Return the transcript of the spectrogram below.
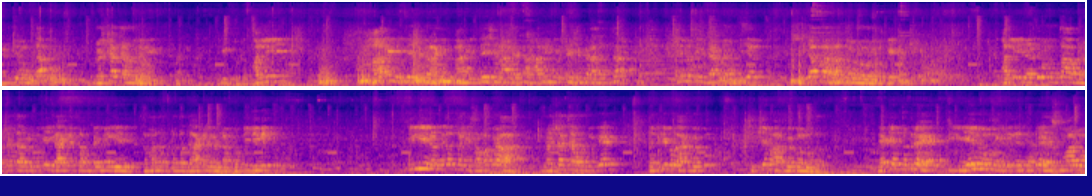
ನಡೆದಿರುವಂಥ ಭ್ರಷ್ಟಾಚಾರದ ಬಗ್ಗೆ. ಅಲ್ಲಿ ಹಾಲಿ ನಿರ್ದೇಶಕರಾಗಿ, ಆ ನಿರ್ದೇಶನಾಲಯದ ಹಾಲಿ ನಿರ್ದೇಶಕರಾದಂತಹ ಶ್ರೀಮತಿ ಡಾಕ್ಟರ್ ಎಲ್ ಸುಜಾತಾ ರಾಥೋಡ್ ಅವರ ಬಗ್ಗೆ. ಅಲ್ಲಿ ನಡೆದಿರುವಂತಹ ಭ್ರಷ್ಟಾಚಾರದ ಬಗ್ಗೆ ಈಗಾಗಲೇ ತಮ್ಮ ಕೈನಲ್ಲಿ ಸಂಬಂಧಪಟ್ಟಂತಹ ದಾಖಲೆಗಳನ್ನ ಕೊಟ್ಟಿದ್ದೀವಿ. ಇಲ್ಲಿ ನಡೆದಿರುವಂತಹ ಈ ಸಮಗ್ರ ಭ್ರಷ್ಟಾಚಾರದ ಬಗ್ಗೆ ತನಿಖೆಗಳು ಆಗಬೇಕು, ಶಿಕ್ಷೆನೂ ಆಗಬೇಕು ಅನ್ನುವಂಥದ್ದು. ಯಾಕೆಂತಂದ್ರೆ ಇಲ್ಲಿ ಏನು ಸುಮಾರು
